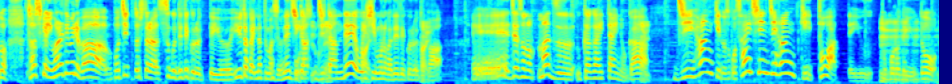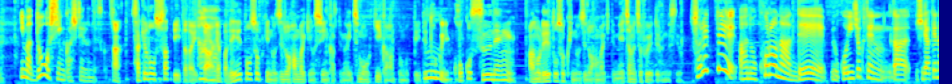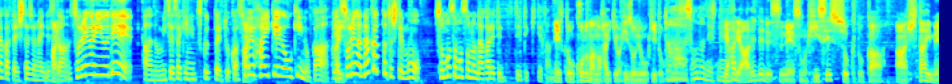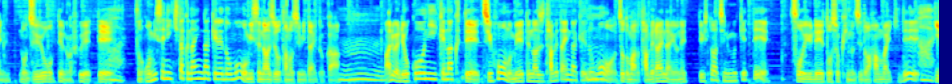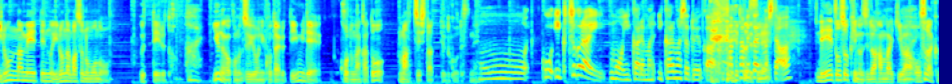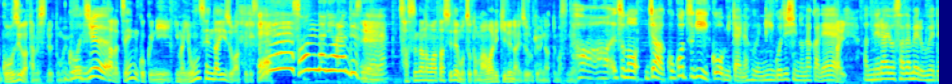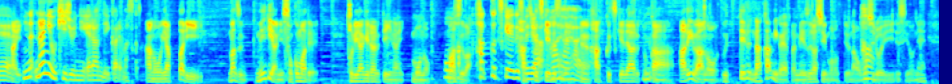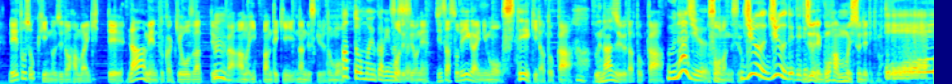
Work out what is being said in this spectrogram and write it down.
確かに言われてみればポチッとしたらすぐ出てくるっていう豊かになってますよね。時間ね。時短で美味しいものが出てくるとか。はえーじゃあそのまず伺いたいのが、はい。自販機のそこ最新自販機とはっていうところで言うとうんうんうんうん今どう進化してるんですか？あ先ほどおっしゃっていただいた、はいはい。やっぱ冷凍食品の自動販売機の進化っていうのが一番大きいかなと思っていて、うん。特にここ数年あの冷凍食品の自動販売機ってめちゃめちゃ増えてるんですよ。それってあのコロナでこう飲食店が開けなかったりしたじゃないですか、はそれが理由であの店先に作ったりとかそういう背景が大きいのか、はい。それがなかったとしてもそもそもその流れって出てきてたんえっですか、とコロナの背景は非常に大きいと思いまああす。そうなんですね。やはりあれでですねその非接触とかあ非対面の需要っていうのが増えて、はいそのお店に行きたくないんだけれどもお店の味を楽しみたいとか、うん。あるいは旅行に行けなくて地方の名店の味食べたいんだけれども、ちょっとまだ食べられないよねっていう人たちに向けてそういう冷凍食品の自動販売機で、はい。い、ろんな名店のいろんな場所のものを売っているとはい。いうのがこの需要に応えるっていう意味でコロナ禍とマッチしたっていうところですね。おーこういくつぐらいもう行かれま行かれましたというか 試されました、冷凍食品の自動販売機ははい。おそらく50は試してると思います、ね。50ただ全国に今4000台以上あってですね、えそんなにあるんですね、えーさすがの私でもちょっと回りきれない状況になってますね。はあそのじゃあここ次行こうみたいな風にご自身の中で、はい。あの狙いを定める上で、はい。な何を基準に選んでいかれますか？あのやっぱりまずメディアにそこまで取り上げられていないものまずは。発掘系ですね発掘系ですね、はいはいはい。うん発掘系であるとか、あるいはあの売ってる中身がやっぱり珍しいものっていうのは面白いですよね、冷凍食品の自動販売機ってラーメンとか餃子っていうのが、あの一般的なんですけれども。パッと思い浮かびます。そうですよね。実はそれ以外にもステーキだとかはうな重だとか。うな重？そうなんですよ。十十で出てく重でるご飯も一緒に出てきます。ええ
